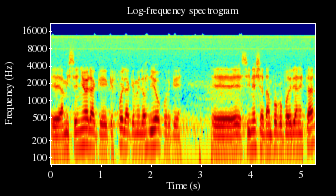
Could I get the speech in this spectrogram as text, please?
eh, a mi señora que, que, fue la que me los dio porque eh, sin ella tampoco podrían estar.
